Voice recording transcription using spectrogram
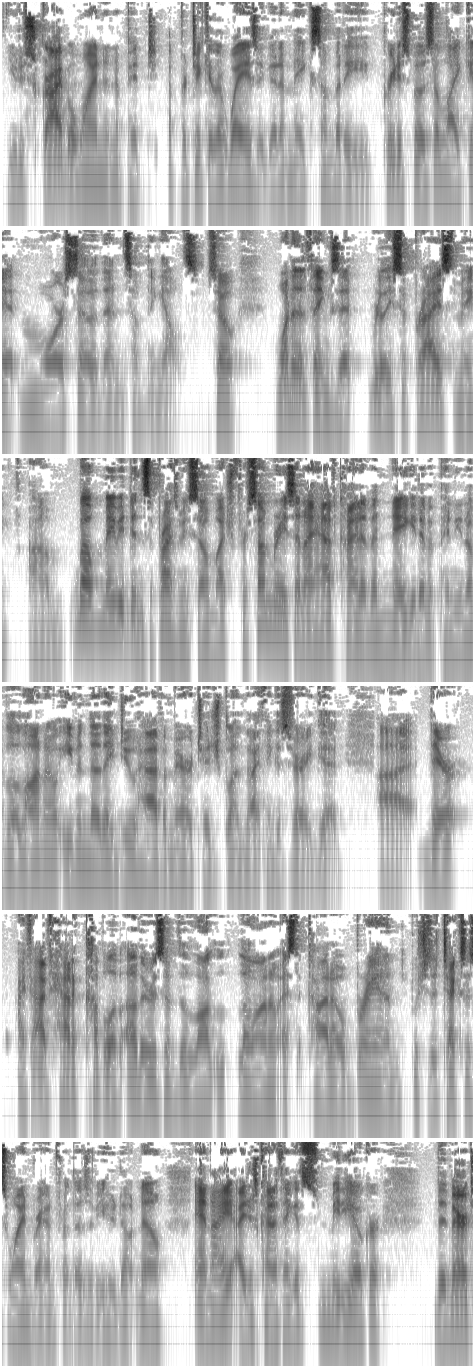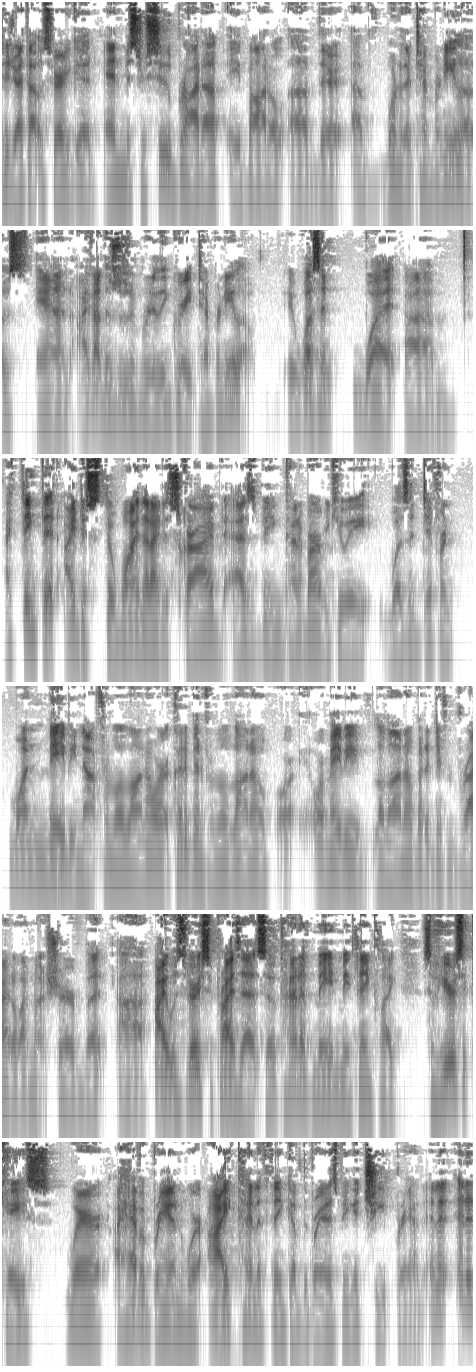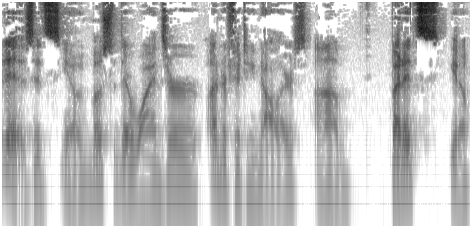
you describe a wine in a, pit, a particular way, is it going to make somebody predisposed to like it more so than something else? So one of the things that really surprised me, um, well, maybe it didn't surprise me so much. For some reason, I have kind of a negative opinion of Lolano, even though they do have a Meritage blend that I think is very good. Uh, there, I've, I've had a couple of others of the Lolano Estacado brand, which is a Texas wine brand for those of you who don't know, and I, I just kind of think it's mediocre. The Meritage I thought was very good, and Mr. Sue brought up a bottle of their of one of their Tempranillos, and I thought this was a really great Tempranillo. It wasn't what um, I think that I just the wine that I described as being kind of barbecuey was a different one, maybe not from Lolano, or it could have been from Lolano, or or maybe Lolano, but a different varietal. I'm not sure, but uh, I was very surprised at it. So it kind of made me think like, so here's a case where I have a brand where I kind of think of the brand as being a cheap brand, and it and it is. It's you know most of their wines are under fifteen dollars, um, but it's you know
